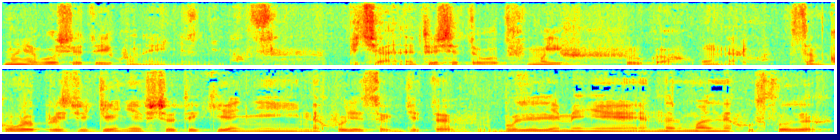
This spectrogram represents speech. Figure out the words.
Но я больше этой иконой и не занимался. Печально. То есть это вот в моих руках умерло. Станковые произведения все-таки они находятся где-то в более или менее нормальных условиях.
